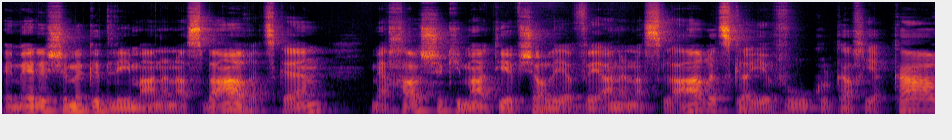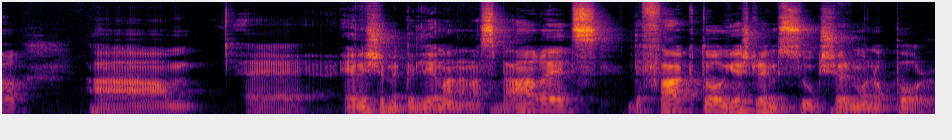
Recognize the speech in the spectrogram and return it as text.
הם אלה שמגדלים אננס בארץ, כן? מאחר שכמעט אי אפשר לייבא אננס לארץ כי היבוא הוא כל כך יקר, אה, אלה שמגדלים אננס בארץ, דה פקטו יש להם סוג של מונופול,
